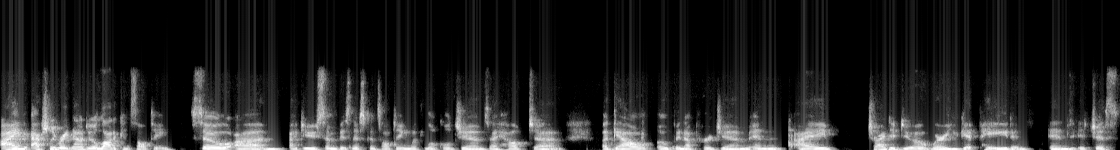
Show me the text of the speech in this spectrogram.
I actually right now do a lot of consulting. So mm-hmm. um, I do some business consulting with local gyms. I helped um, a gal open up her gym, and I try to do it where you get paid, and and it just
